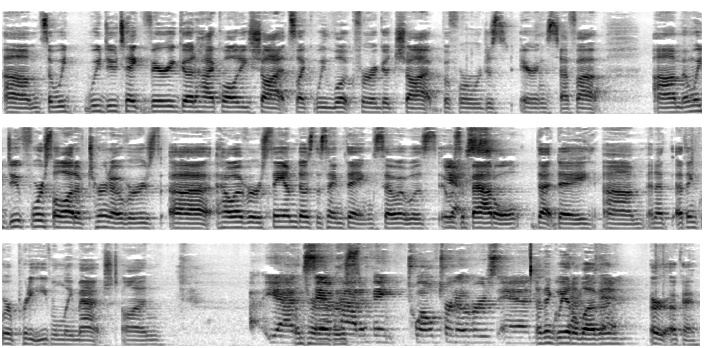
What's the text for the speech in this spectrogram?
Um, so we we do take very good high quality shots. Like we look for a good shot before we're just airing stuff up. Um, and we do force a lot of turnovers. Uh, however, Sam does the same thing. So it was it was a battle that day, um, and I, I think we're pretty evenly matched on. Yeah, on Sam turnovers. had I think twelve turnovers, and I think we had eleven 10. or okay,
